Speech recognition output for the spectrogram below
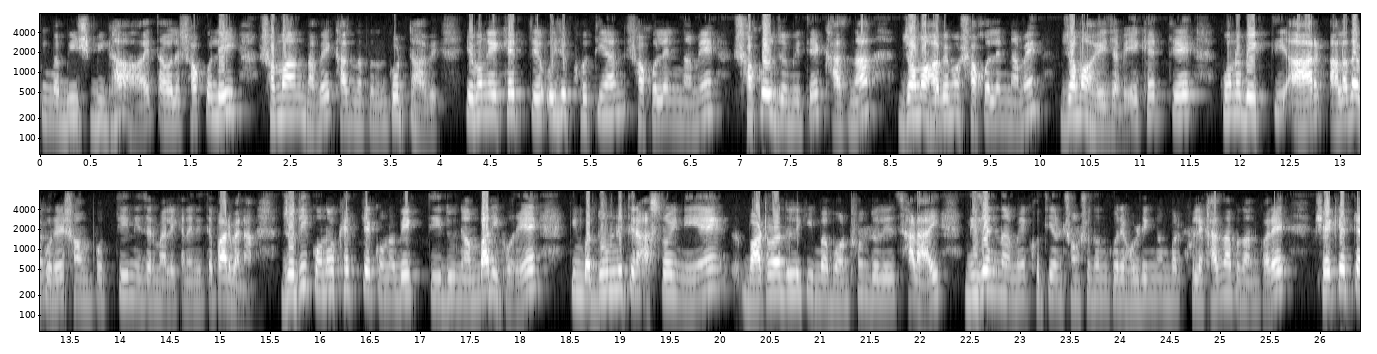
কিংবা বিশ বিঘা হয়, তাহলে সকলেই সমানভাবে খাজনা প্রদান করতে হবে। এবং এক্ষেত্রে ওই যে খতিয়ান সকলের নামে সকল জমিতে খাজনা জমা হবে এবং সকলের নামে জমা হয়ে যাবে। এক্ষেত্রে কোনো ব্যক্তি আর আলাদা করে সম্পত্তি নিজের মালিকানা নিতে পারবে না। যদি কোনো ক্ষেত্রে কোনো ব্যক্তি দুই নাম্বারই করে কিংবা দুর্নীতির আশ্রয় নিয়ে বাটোয়ারা দলিল কিংবা বন্ঠন দলিল ছাড়াই নিজের নামে খতিয়ান সংশোধন করে হোল্ডিং নাম্বার খুলে খাজনা প্রদান করে, সেক্ষেত্রে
